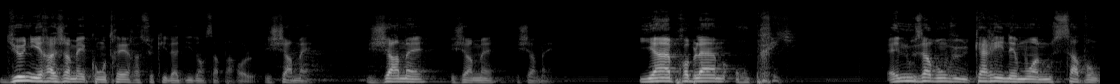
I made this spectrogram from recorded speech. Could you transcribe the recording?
Dieu n'ira jamais contraire à ce qu'il a dit dans sa parole. Jamais. Jamais, jamais, jamais. Il y a un problème, on prie. Et nous avons vu, Karine et moi, nous savons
